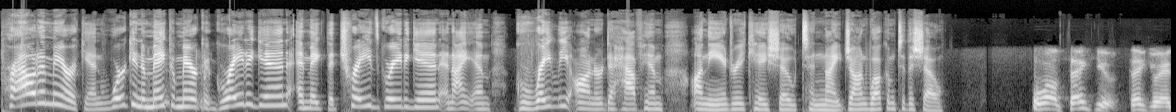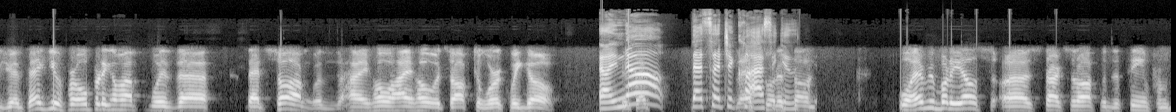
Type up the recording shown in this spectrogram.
proud American working to make America great again and make the trades great again. And I am greatly honored to have him on the Andrea Kaye Show tonight. John, welcome to the show. Well, thank you, thank you, Andrew, and thank you for opening them up with uh, that song with "Hi ho, hi ho, it's off to work we go." I know That's- that's, such a that's classic. Well, everybody else uh, starts it off with the theme from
